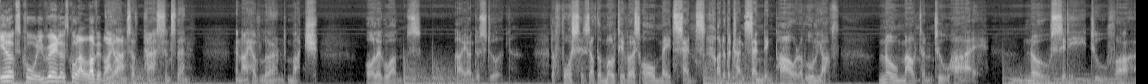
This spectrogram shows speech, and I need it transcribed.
He looks cool. He really looks cool. I love him like Eons that. have passed since then, and I have learned much. All at once, I understood. The forces of the multiverse all made sense under the transcending power of Ulyaoth. No mountain too high. No city too far.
